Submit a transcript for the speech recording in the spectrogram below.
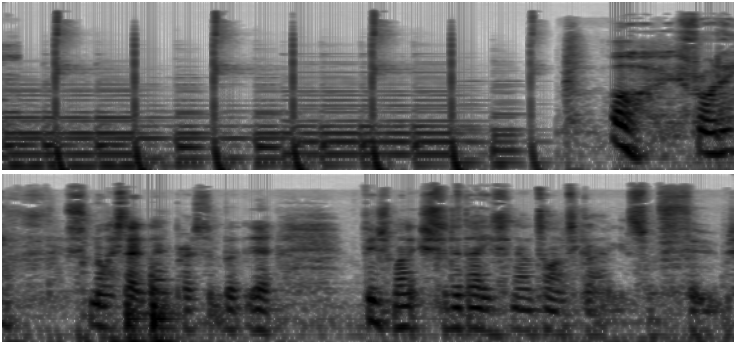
Oh, it's Friday. It's a nice day today in Preston, but yeah, finished my lecture for the day, so now time to go out and get some food.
